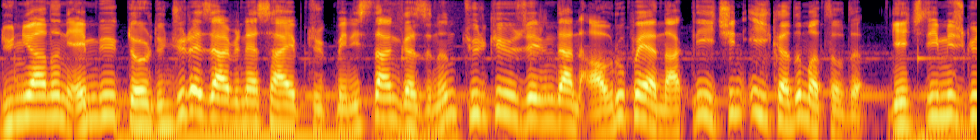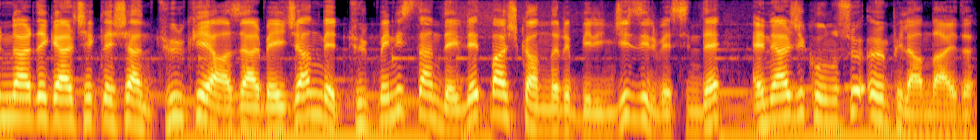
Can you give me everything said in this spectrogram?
Dünyanın en büyük dördüncü rezervine sahip Türkmenistan gazının Türkiye üzerinden Avrupa'ya nakli için ilk adım atıldı. Geçtiğimiz günlerde gerçekleşen Türkiye, Azerbaycan ve Türkmenistan devlet başkanları birinci zirvesinde enerji konusu ön plandaydı.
